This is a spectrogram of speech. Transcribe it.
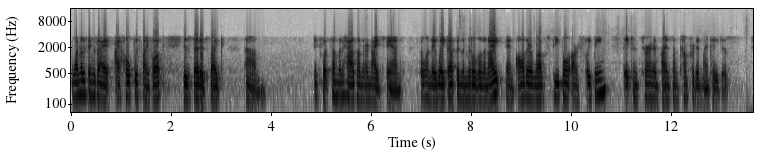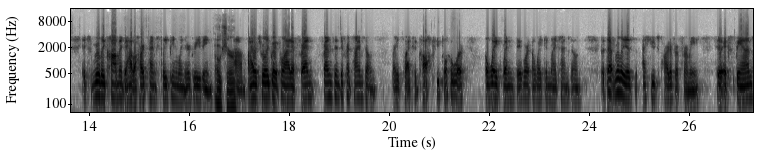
one of the things I I hope with my book is that it's like um, it's what someone has on their nightstand. So when they wake up in the middle of the night and all their loved people are sleeping, they can turn and find some comfort in my pages. It's really common to have a hard time sleeping when you're grieving. Oh, sure. Um, I was really grateful. I had a friend, friends in different time zones, right? So I could call people who were awake when they weren't awake in my time zone. But that really is a huge part of it for me to expand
